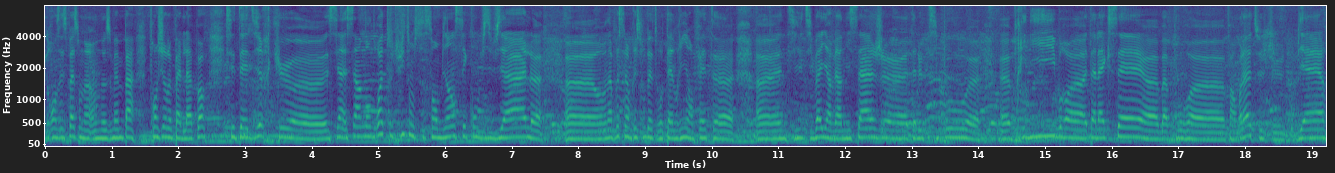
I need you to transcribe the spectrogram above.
grands espaces, on n'ose même pas franchir le pas de la porte. C'est-à-dire que c'est un endroit tout de suite, on s'y sent bien, c'est convivial. on a presque l'impression d'être au tannerie en fait. Euh, euh, tu vas, il y a un vernissage, euh, tu as le petit pot prix libre, tu as l'accès bah, pour enfin voilà, bière,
